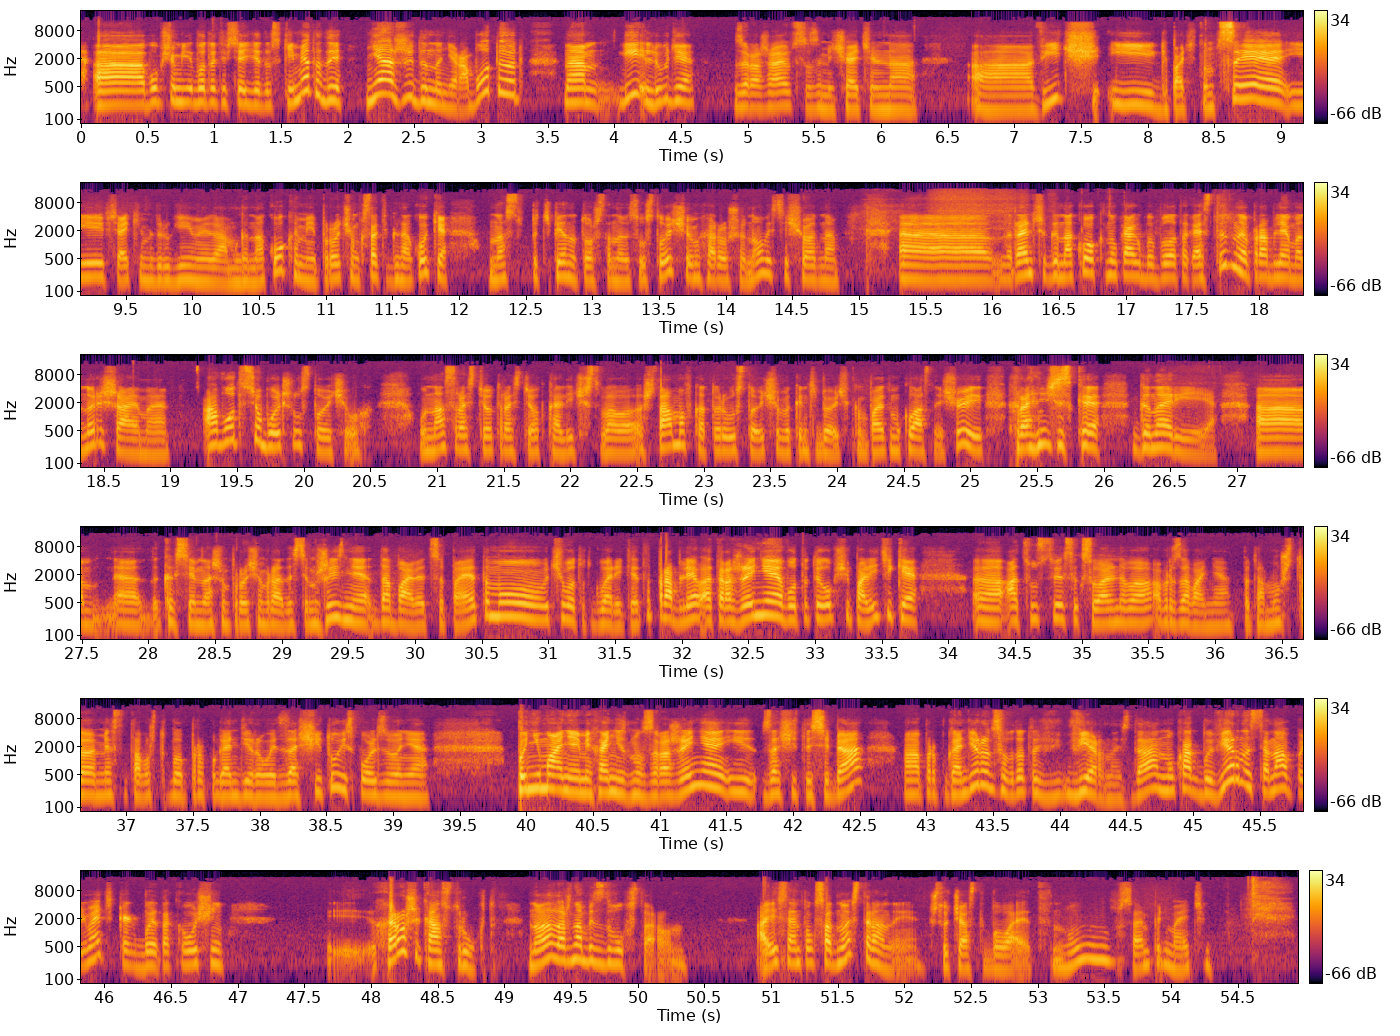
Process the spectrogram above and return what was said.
А, в общем, вот эти все дедовские методы неожиданно не работают, а, и люди заражаются замечательно а, ВИЧ и гепатитом С и всякими другими там гонококами и прочим. Кстати, гонококи у нас постепенно тоже становятся устойчивыми. Хорошая новость еще одна. А, раньше гонокок, ну, как бы была такая стыдная проблема, но решаемая. А вот все больше устойчивых. У нас растет, растет количество штаммов, которые устойчивы к антибиотикам. Поэтому классно. Еще и хроническая гонорея а, ко всем нашим прочим радостям жизни добавится. Поэтому чего тут говорить? Это проблема, отражение вот этой общей политики отсутствия сексуального образования. Потому что вместо того, чтобы пропагандировать защиту, использование, понимание механизмов заражения и защиты себя, а, пропагандируется вот эта верность, да, ну, как бы верность, она, понимаете, как бы такой очень э, хороший конструкт, но она должна быть с двух сторон. А если она только с одной стороны, что часто бывает, ну, сами понимаете.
